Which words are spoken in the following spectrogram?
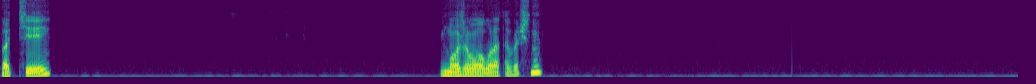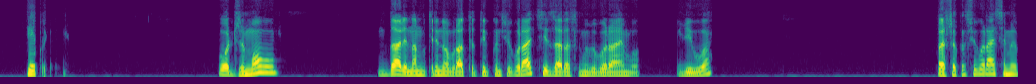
Окей. Можемо обрати вручну. Отже, мову. Далі нам потрібно обрати тип конфігурації. Зараз ми вибираємо Villa. Перша конфігурація. Ми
